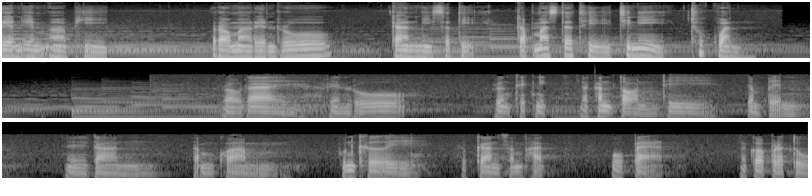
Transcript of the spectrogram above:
เรียน MRP เรามาเรียนรู้การมีสติกับ Master T ที่ที่นี่ทุกวัน เราได้เรียนรู้เรื่องเทคนิคและขั้นตอนที่จำเป็นในการทำความคุ้นเคยกับการสัมผัสโอแปดแล้วก็ประตู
